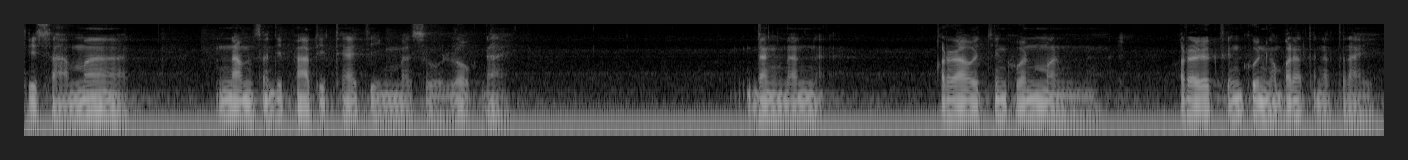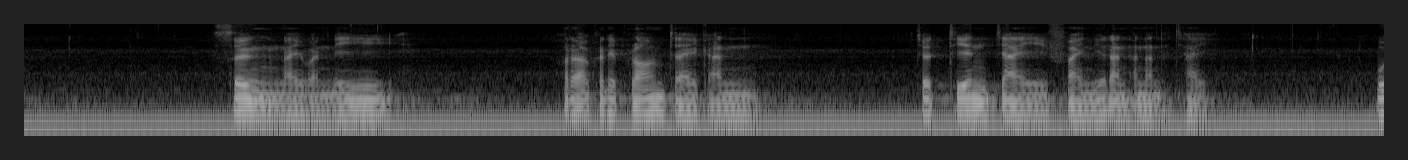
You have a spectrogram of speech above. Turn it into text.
ที่สามารถนำสันติภาพที่แท้จริงมาสู่โลกได้ ดังนั้น เราจึงควรหมั่นระลึกถึงคุณของพระรัตนตรัย ซึ่งในวันนี้ เราก็ได้พร้อมใจกัน จุดเทียนใจไฟนิรันดร์อนันตใจ บู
